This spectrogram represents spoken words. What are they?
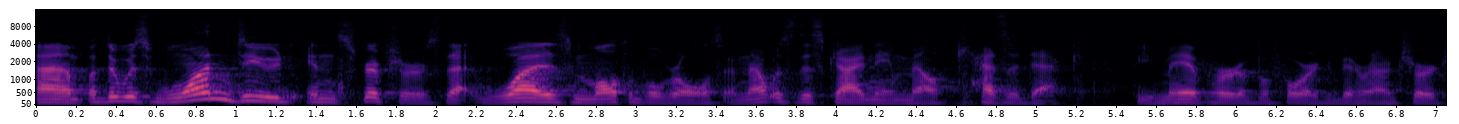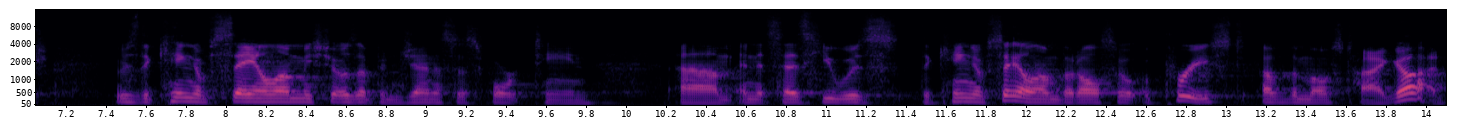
Um, but there was one dude in scriptures that was multiple roles, and that was this guy named Melchizedek, who you may have heard of before if you've been around church. He was the king of Salem. He shows up in Genesis 14. Um, and it says he was the king of Salem, but also a priest of the Most High God.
